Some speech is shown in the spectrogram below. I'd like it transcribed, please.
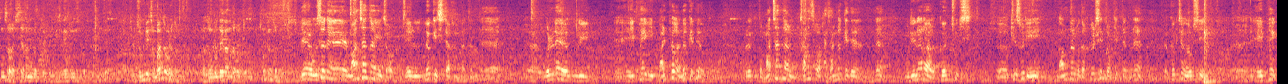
공사 시작하는 것도 있고 진행 중인 것도 준비 전반적으로 좀 어느 정도 돼간다고 좀 소평 좀 해주시죠. 예, 우선에 만찬장이 좀 제일 늦게 시작한 것 같은데 어, 원래 우리 에이펙이 발표가 늦게 되었고 그리고 또 만찬장 장소가 가장 늦게 되었는데 우리나라 건축 시- 어, 기술이 남들보다 훨씬 좋기 때문에 어, 걱정 없이 어, 에이펙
